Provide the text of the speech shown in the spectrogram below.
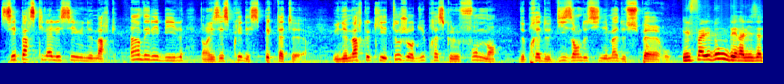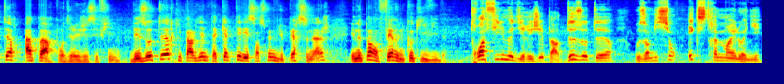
c'est parce qu'il a laissé une marque indélébile dans les esprits des spectateurs. Une marque qui est aujourd'hui presque le fondement de près de 10 ans de cinéma de super-héros. Il fallait donc des réalisateurs à part pour diriger ces films, des auteurs qui parviennent à capter l'essence même du personnage et ne pas en faire une coquille vide. Trois films dirigés par deux auteurs aux ambitions extrêmement éloignées,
